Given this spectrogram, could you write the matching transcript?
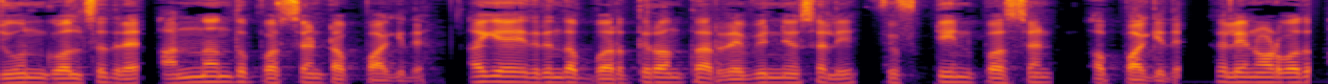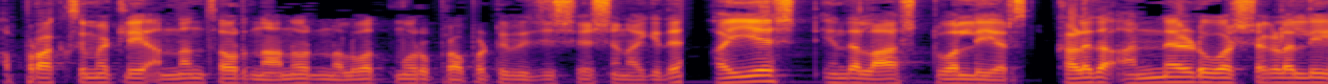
ಜೂನ್ ಹೋಲಿಸಿದ್ರೆ ಹನ್ನೊಂದು ಪರ್ಸೆಂಟ್ ಅಪ್ ಆಗಿದೆ. ಹಾಗೆ ಇದರಿಂದ ಬರ್ತಿರುವಂತ ರೆವಿನ್ಯೂಸ್ ಅಲ್ಲಿ ಫಿಫ್ಟೀನ್ ಪರ್ಸೆಂಟ್ ಅಪ್ ಆಗಿದೆ. ಇಲ್ಲಿ ನೋಡಬಹುದು ಅಪ್ರಾಕ್ಸಿಮೇಟ್ಲಿ ಹನ್ನೊಂದು ಸಾವಿರದ ನಾನೂರ ನಲವತ್ಮೂರು ಪ್ರಾಪರ್ಟಿ ರಿಜಿಸ್ಟ್ರೇಷನ್ ಆಗಿದೆ. Highest in the last twelve years ಕಳೆದ ಹನ್ನೆರಡು ವರ್ಷಗಳಲ್ಲಿ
